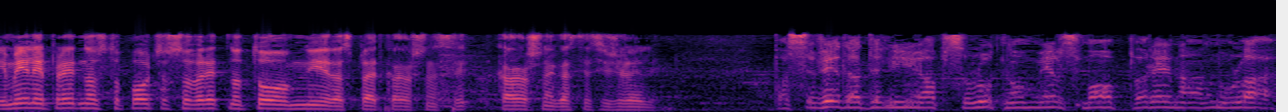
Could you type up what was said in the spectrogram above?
imeli prednost v polčasu, verjetno to ni razplet, kakršne kakršnega ste si želeli. Pa seveda, da ni absolutno, imeli smo prej na nula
